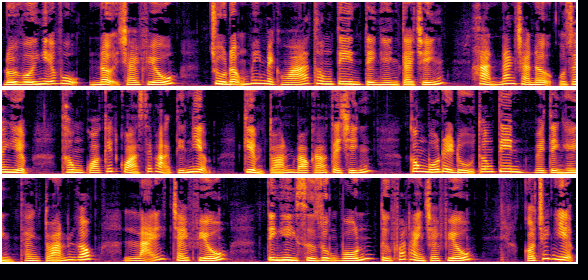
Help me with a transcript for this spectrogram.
đối với nghĩa vụ nợ trái phiếu, chủ động minh bạch hóa thông tin tình hình tài chính, khả năng trả nợ của doanh nghiệp thông qua kết quả xếp hạng tín nhiệm, kiểm toán báo cáo tài chính, công bố đầy đủ thông tin về tình hình thanh toán gốc, lãi trái phiếu, tình hình sử dụng vốn từ phát hành trái phiếu, có trách nhiệm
